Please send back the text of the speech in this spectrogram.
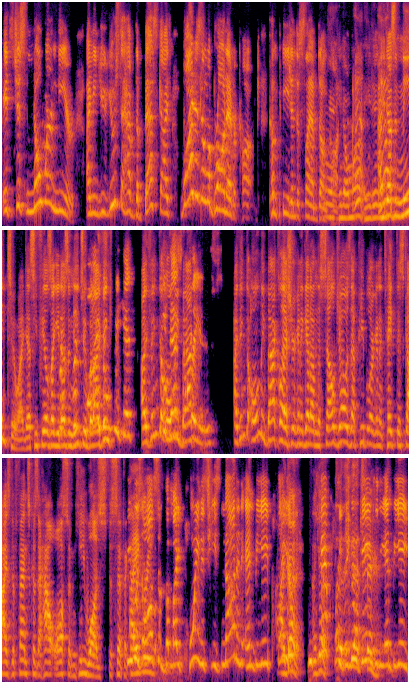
It's just nowhere near. I mean, you used to have the best guys. Why doesn't LeBron ever co- compete in the slam dunk Yeah, contest? he don't want. He, he don't- doesn't need to. I guess he feels like he doesn't need to. But why I think we get I think the the only best back players I think the only backlash you're going to get on the sell, Joe, is that people are going to take this guy's defense because of how awesome he was He specifically. I was agree. awesome, but my point is he's not an NBA player. I player. get it. You I get can't it. play two games fair. in the NBA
